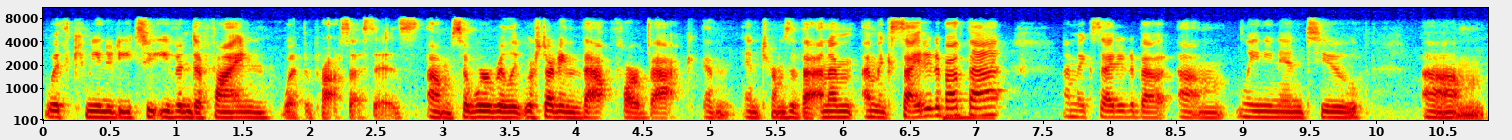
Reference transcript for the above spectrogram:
with community to even define what the process is. Um, so we're really we're starting that far back in, in terms of that, and I'm I'm excited about that. I'm excited about um, leaning into um,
